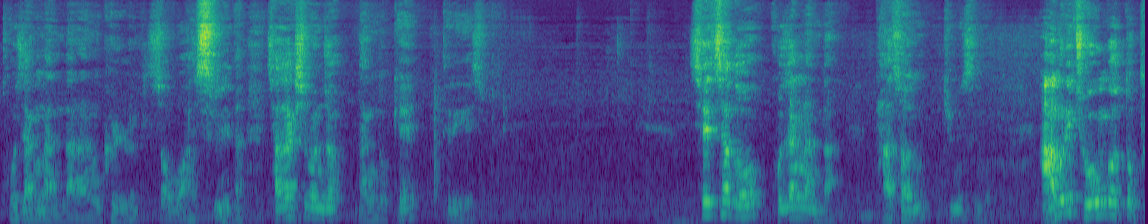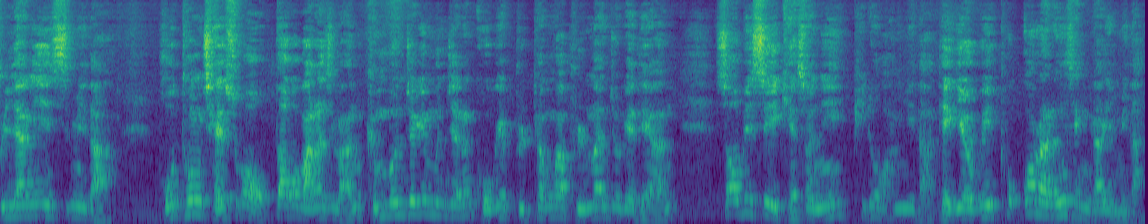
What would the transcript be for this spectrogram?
고장 난다라는 글을 써보았습니다. 자작시 먼저 낭독해 드리겠습니다. 세차도 고장 난다. 다선 김승우. 아무리 좋은 것도 불량이 있습니다. 보통 재수가 없다고 말하지만 근본적인 문제는 고객 불평과 불만족에 대한 서비스의 개선이 필요합니다. 대기업의 폭거라는 생각입니다.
